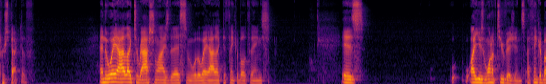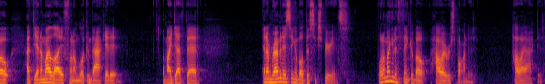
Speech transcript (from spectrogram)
perspective. And the way I like to rationalize this and the way I like to think about things is I use one of two visions. I think about at the end of my life when I'm looking back at it, on my deathbed, and I'm reminiscing about this experience. What am I going to think about how I responded, how I acted?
